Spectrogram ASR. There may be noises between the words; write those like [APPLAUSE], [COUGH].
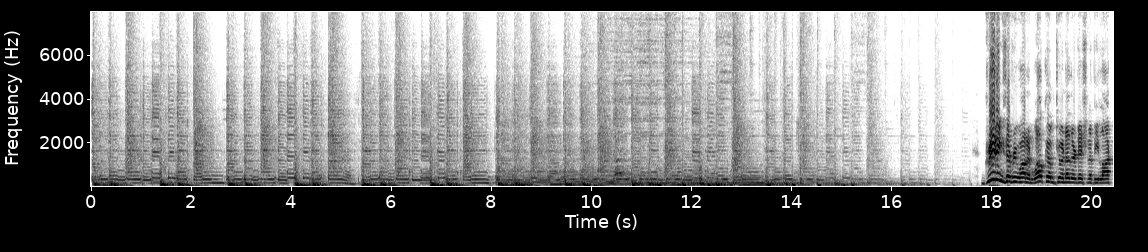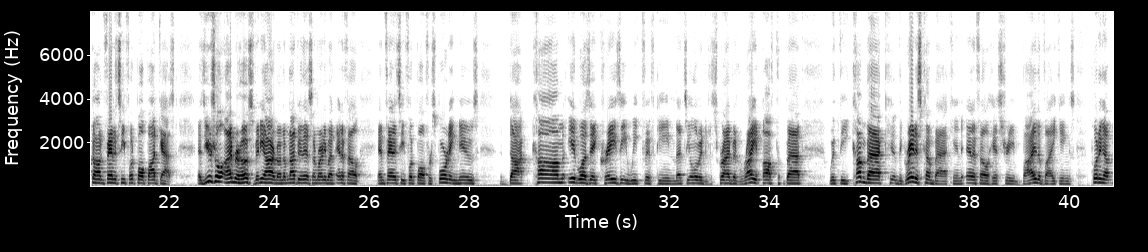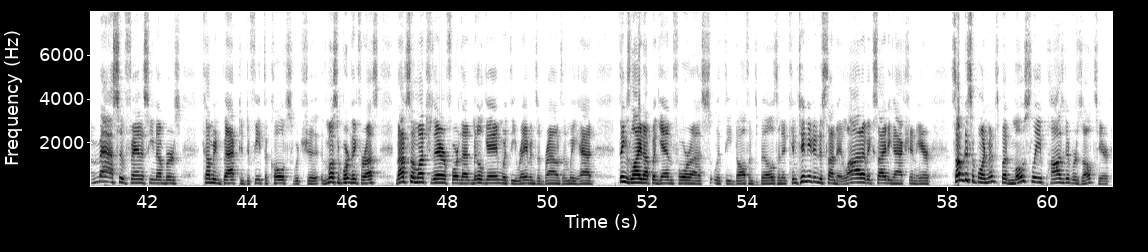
Greetings, everyone, and welcome to another edition of the Locked On Fantasy Football Podcast. As usual, I'm your host, Vinnie Ireland. I'm not doing this, I'm writing about NFL and fantasy football for sportingnews.com. It was a crazy week 15. That's the only way to describe it right off the bat with the comeback, the greatest comeback in NFL history by the Vikings, putting up massive fantasy numbers coming back to defeat the Colts, which uh, the most important thing for us. Not so much there for that middle game with the Ravens and Browns, and we had things light up again for us with the Dolphins Bills, and it continued into Sunday. A lot of exciting action here. Some disappointments, but mostly positive results here.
